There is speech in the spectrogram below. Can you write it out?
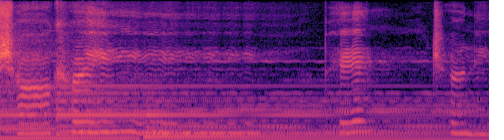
傻可以陪着你。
